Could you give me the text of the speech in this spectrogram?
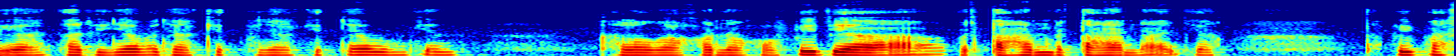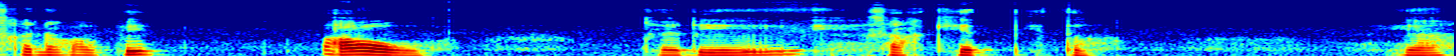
ya tadinya penyakit penyakitnya mungkin kalau nggak kena covid ya bertahan bertahan aja. Tapi pas kena covid oh jadi sakit gitu. Ya.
